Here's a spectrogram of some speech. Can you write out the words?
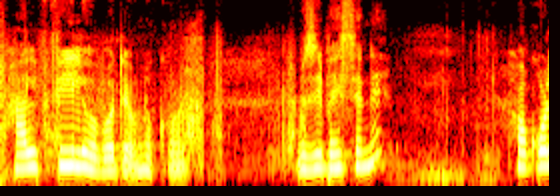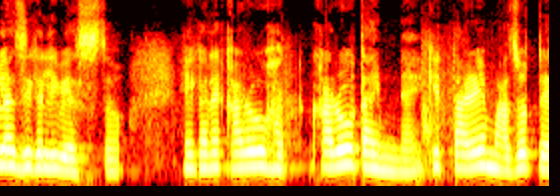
ভাল ফিল হ'ব তেওঁলোকৰ। বুজি পাইছেনে? সকলোৱে আজিকালি ব্যস্ত। সেইকাৰণে কাৰো হাত কাৰো টাইম নাই। কিন্তু তাৰে মাজতে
